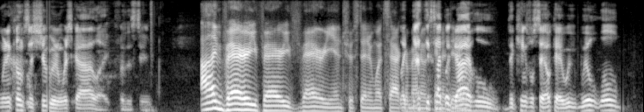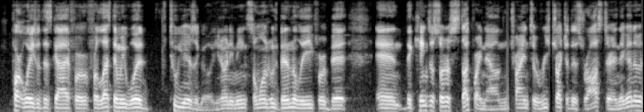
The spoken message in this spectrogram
when it comes to shooting, which guy I like for this team. I'm very, very, very interested in what Like Sacramento's that's the type of do. guy who the Kings will say, okay, we we'll we'll part ways with this guy for for less than we would two years ago. You know what I mean? Someone who's been in the league for a bit, and the Kings are sort of stuck right now and trying to restructure this roster, and they're gonna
